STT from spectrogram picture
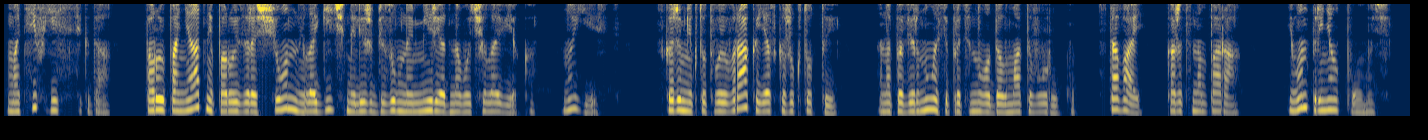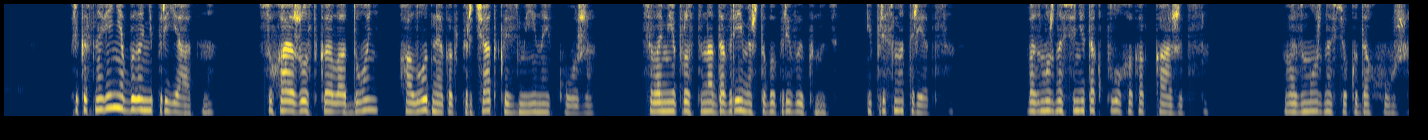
Мотив есть всегда. Порой понятный, порой извращенный, логичный лишь в безумном мире одного человека. Но есть. Скажи мне, кто твой враг, и я скажу, кто ты. Она повернулась и протянула Долматову руку. Вставай, кажется, нам пора. И он принял помощь. Прикосновение было неприятно. Сухая жесткая ладонь, холодная, как перчатка из змеиной кожи. Соломее просто надо время, чтобы привыкнуть и присмотреться. Возможно, все не так плохо, как кажется. Возможно, все куда хуже.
